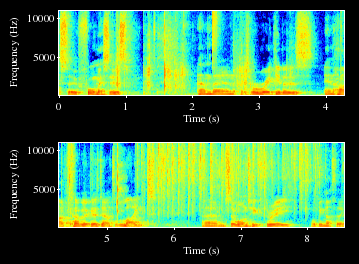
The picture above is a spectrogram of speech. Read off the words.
so four misses, and then it's regulars in hard cover goes down to light. Um, so one, two, three will be nothing.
